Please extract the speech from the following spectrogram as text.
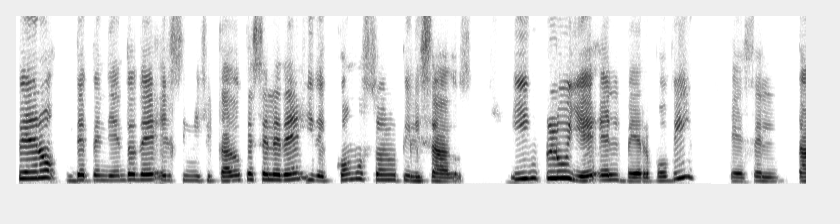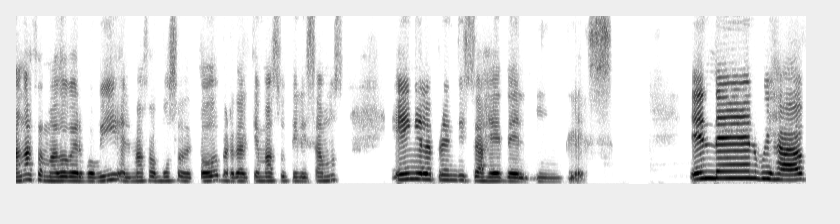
pero dependiendo del significado que se le dé y de cómo son utilizados. Incluye el verbo be es el tan afamado verbo be, el más famoso de todos, ¿verdad? El que más utilizamos en el aprendizaje del inglés. And then we have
